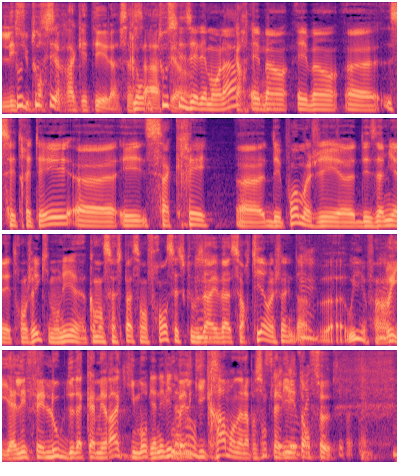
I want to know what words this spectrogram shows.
les Tout- supporters ces- raquettés là. Ça, Donc, ça a tous fait ces éléments-là, eh ben, eh ben, euh, c'est traité euh, et ça crée euh, des points. Moi, j'ai euh, des amis à l'étranger qui m'ont dit euh, comment ça se passe en France? Est-ce que vous arrivez à sortir? Bah, bah, Oui, enfin. Oui, il y a l'effet loupe de la caméra qui montre Bien une poubelle évidemment. qui crame. On a l'impression que la ville est en feu. voitures qui-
